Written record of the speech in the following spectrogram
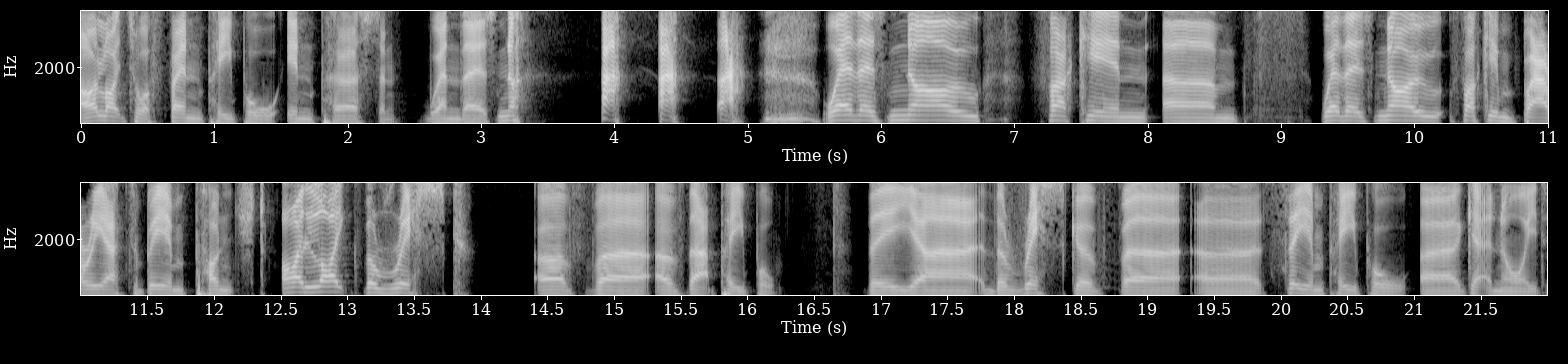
I like to offend people in person when there's no. where there's no fucking um, where there's no fucking barrier to being punched. I like the risk of uh, of that people. The uh, the risk of uh, uh, seeing people uh, get annoyed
